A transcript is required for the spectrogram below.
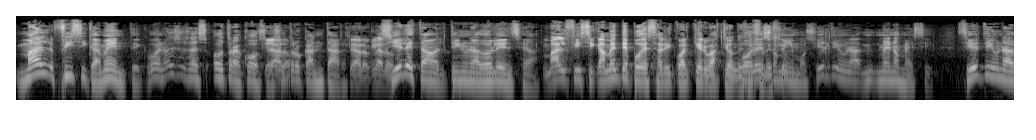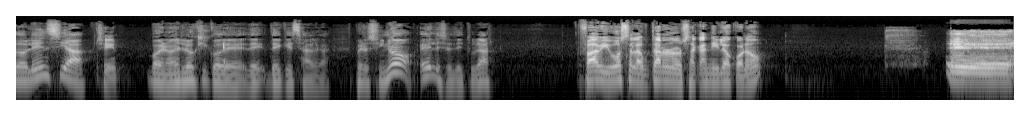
mal físicamente, bueno, eso ya es otra cosa, es otro cantar. claro, claro. Si él está, tiene una dolencia, Mal físicamente puede salir cualquier bastión de por eso selección. mismo, si él tiene una, menos Messi, si él tiene una dolencia, Sí. bueno, es lógico de, de- de que salga. Pero si no, él es el titular. Fabi, vos a Lautaro no lo sacás ni loco, ¿no? Eh,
